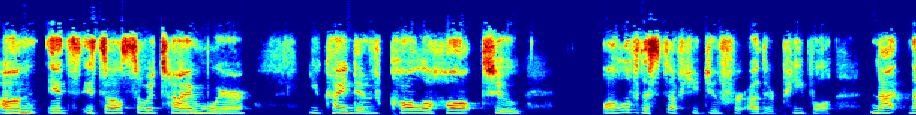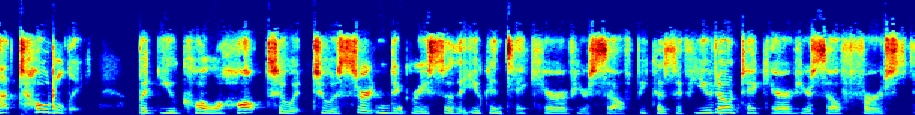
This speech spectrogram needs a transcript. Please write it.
Um, it's it's also a time where you kind of call a halt to all of the stuff you do for other people. Not not totally, but you call a halt to it to a certain degree so that you can take care of yourself. Because if you don't take care of yourself first,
